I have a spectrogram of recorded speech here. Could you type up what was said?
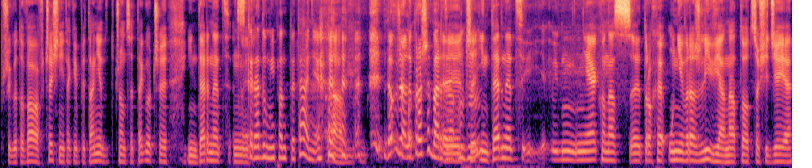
przygotowała wcześniej takie pytanie dotyczące tego, czy internet... Skradł mi pan pytanie. A, Dobrze, ale proszę bardzo. Czy mhm. internet niejako nas trochę uniewrażliwia na to, co się dzieje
